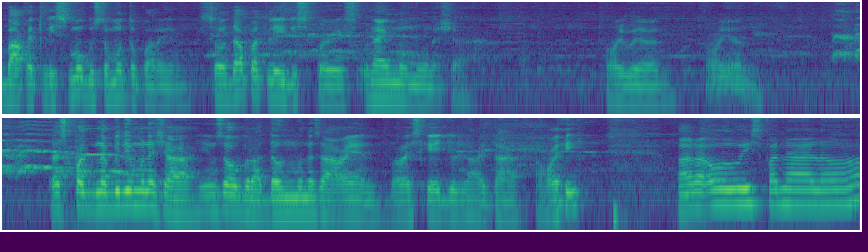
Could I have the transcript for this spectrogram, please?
bucket list mo, gusto mo to pa rin. So, dapat ladies first, unahin mo muna siya. Okay ba yan? Okay yan. Tapos pag nabili mo na siya, yung sobra, down mo na sa akin. Para schedule na kita. Okay? Para always panalo.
